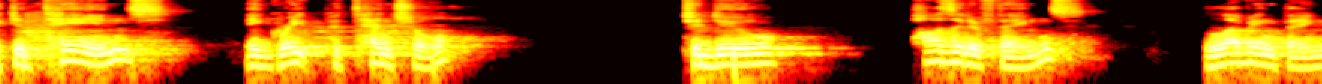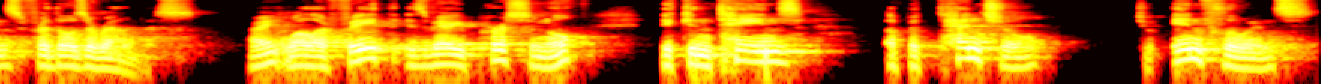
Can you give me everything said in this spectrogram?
it contains a great potential to do positive things, loving things for those around us. Right? While our faith is very personal, it contains a potential to influence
